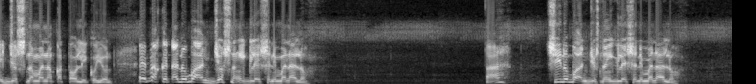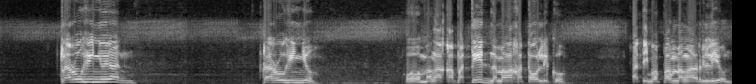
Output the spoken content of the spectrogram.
Eh, Diyos naman ng Katoliko yun. Eh, bakit? Ano ba ang Diyos ng iglesia ni Manalo? Ha? Sino ba ang Diyos ng iglesia ni Manalo? Klaruhin nyo yan. Klaruhin nyo. Oh, mga kapatid na mga katoliko at iba pang mga reliyon.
